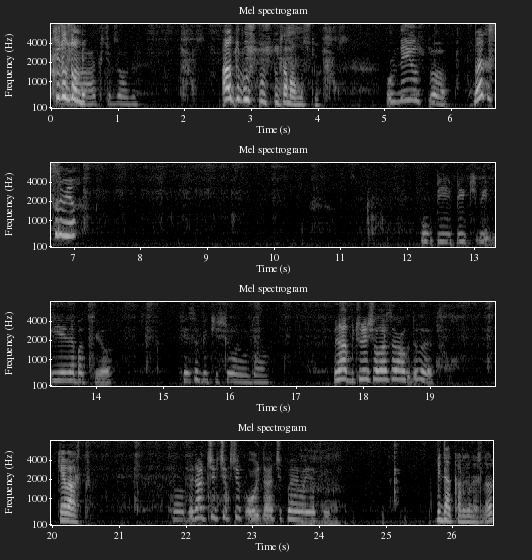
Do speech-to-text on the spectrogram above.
Küçük zombi. Aa, küçük zombi. Aa dur uslu uslu tamam uslu. Bu ne uslu? Bak ısırmıyor. Bu bir, bir, bir, bir yere bakıyor. Kesin bir kişi var orada. Bilal bütün eşyaları sen aldın değil mi? Gebert. Tamam. Bilal çık çık çık. Oyundan çık ben hemen yatayım. Bir dakika arkadaşlar.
